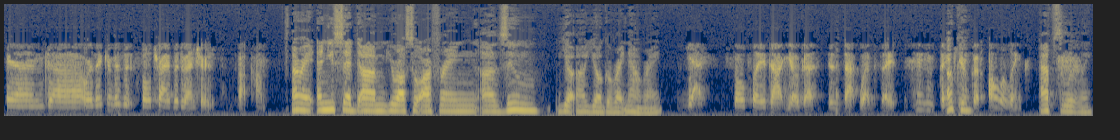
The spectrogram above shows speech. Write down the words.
And, uh, or they can visit soultribeadventures.com. All right, and you said um, you're also offering uh, Zoom yo- uh, yoga right now, right? Yes, soulplay.yoga is that website. Thank Okay. you. I've got all the links. Absolutely.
